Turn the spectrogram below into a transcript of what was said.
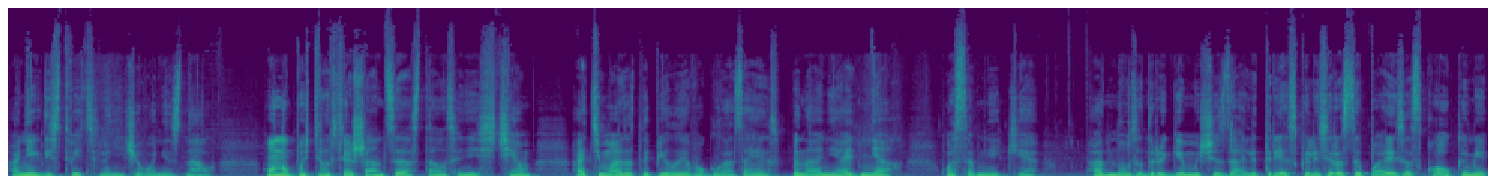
о них действительно ничего не знал. Он упустил все шансы и остался ни с чем, а тьма затопила его глаза и вспоминания о днях в особняке, Одно за другим исчезали, трескались и рассыпались осколками,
